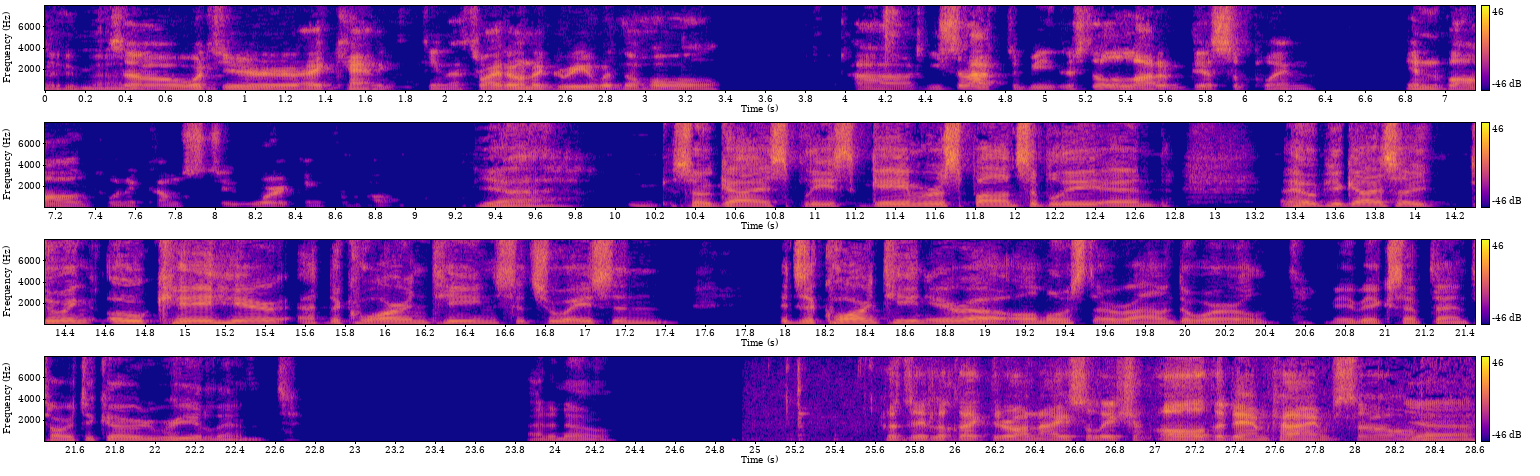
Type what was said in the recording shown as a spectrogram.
Amen. So what you're, I can't, you know, so I don't agree with the whole. Uh, you still have to be. There's still a lot of discipline involved when it comes to working from home. Yeah. So, guys, please game responsibly. And I hope you guys are doing okay here at the quarantine situation. It's a quarantine era almost around the world, maybe except Antarctica or Greenland. I don't know. Because they look like they're on isolation all the damn time. So Yeah.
